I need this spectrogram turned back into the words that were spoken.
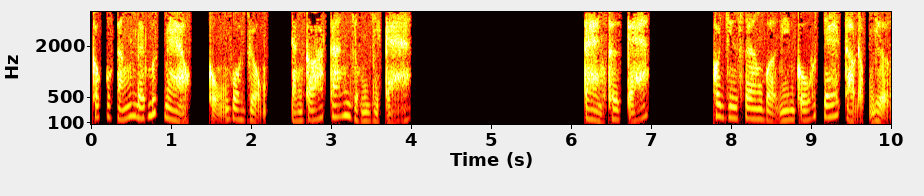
có cố gắng đến mức nào cũng vô dụng, chẳng có tán dụng gì cả. Tàn thư cá Hồ Diên Sơn vừa nghiên cứu chế tạo độc dược,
